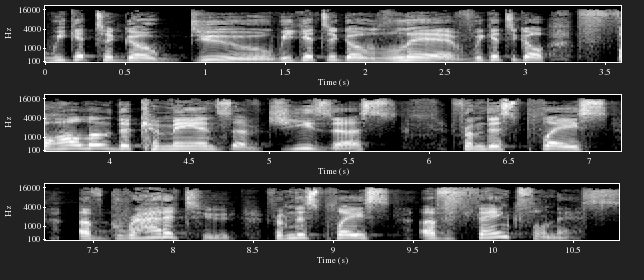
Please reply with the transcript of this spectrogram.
we get to go do, we get to go live, we get to go follow the commands of Jesus from this place of gratitude, from this place of thankfulness.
